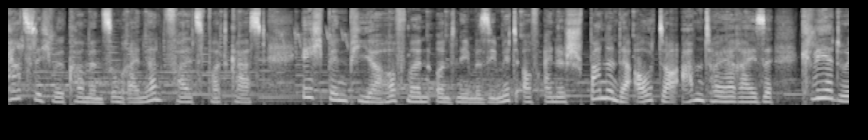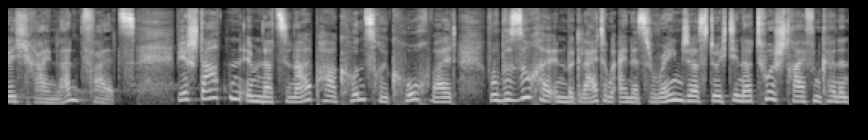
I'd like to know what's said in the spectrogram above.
herzlich willkommen zum Rheinland-Pfalz-Podcast. Ich bin Pia Hoffmann und nehme Sie mit auf eine spannende Outdoor-Abenteuerreise quer durch Rheinland-Pfalz. Wir starten im Nationalpark Hunsrück-Hochwald, wo Besucher in Begleitung eines Rangers durch die Natur streifen können,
